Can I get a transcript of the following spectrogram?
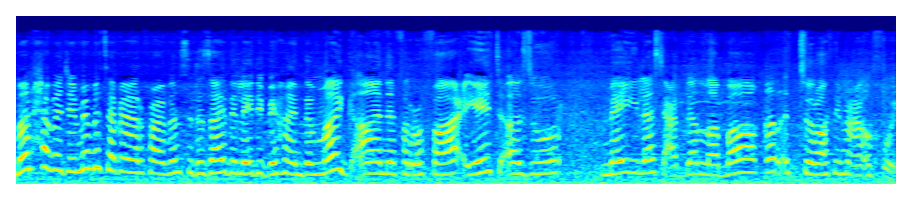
مرحبا جميع متابعين رفاع بنس رزايد الليدي بيهايند ذا ماج أنا في الرفاع جيت أزور ميلس عبد الله باقر التراثي مع أخوي.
